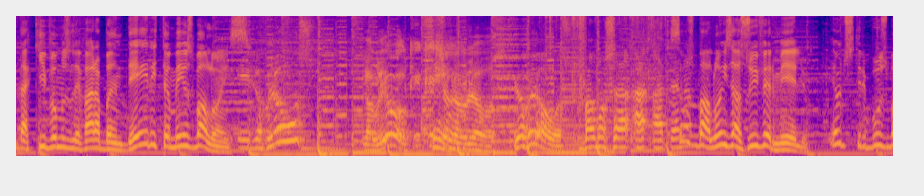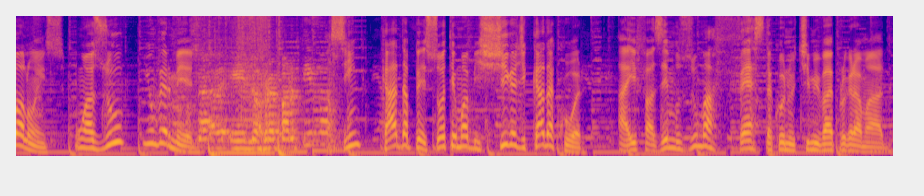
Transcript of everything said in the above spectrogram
Daqui vamos levar a bandeira e também os balões. Eh, los globos. Los globos, ¿qué, qué Sí. son los globos? Los globos. Vamos a, a- a São os balões azul e vermelho. Eu distribuo os balões, um azul e um vermelho. eh. Assim, cada pessoa tem uma bexiga de cada cor. Aí fazemos uma festa quando o time vai pro gramado.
